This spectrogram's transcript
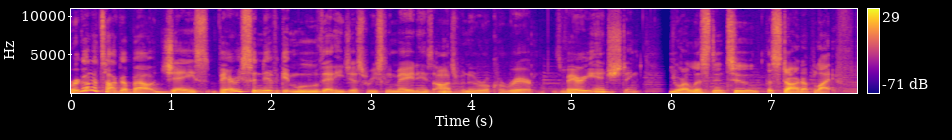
we're going to talk about Jay's very significant move that he just recently made in his entrepreneurial career. It's very interesting. You are listening to The Startup Life.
